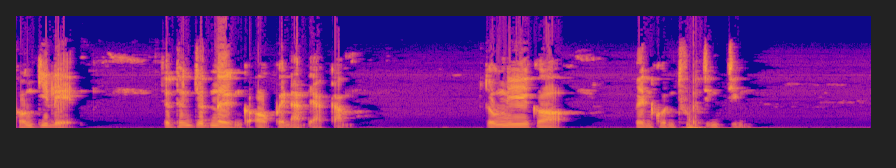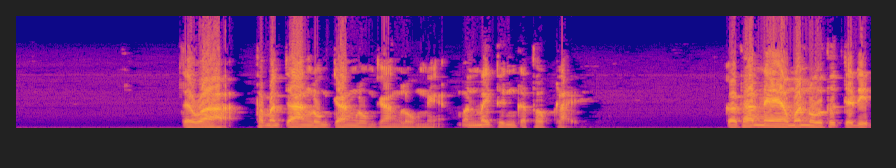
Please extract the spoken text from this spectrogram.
ของกิเลสจนถึงจุดหนึ่งก็ออกเป็นอาตยากรรม ตรงนี้ก็เป็นคนชั่วจริง ๆ แต่ว่าถ้ามันจางลงจางลงจางลงเนี่ย มันไม่ถึงกระทบใครก็ถ้าแนวมโนทุจริต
